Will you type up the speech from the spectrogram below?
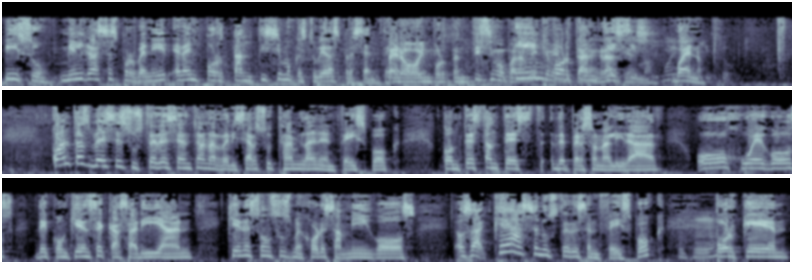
Pisu. Mil gracias por venir. Era importantísimo que estuvieras presente. Pero importantísimo para mí que me invitaran. Gracias. Bueno, ¿cuántas veces ustedes entran a revisar su timeline en Facebook, contestan test de personalidad o juegos de con quién se casarían, quiénes son sus mejores amigos? O sea, ¿qué hacen ustedes en Facebook? Porque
